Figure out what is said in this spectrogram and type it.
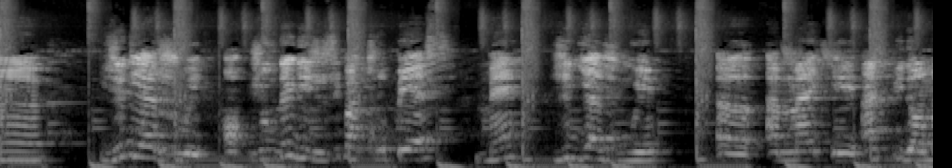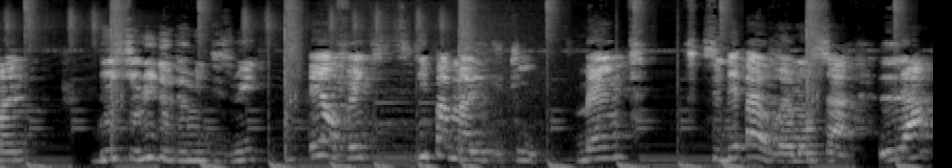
euh, j'ai déjà joué. Oh, je voudrais dire, je suis pas trop PS, mais j'ai déjà joué euh, à Mike et à Spider-Man de celui de 2018. Et en fait, c'était pas mal du tout. Mais c'était pas vraiment ça. Là,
